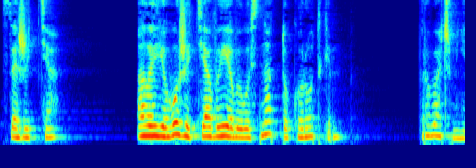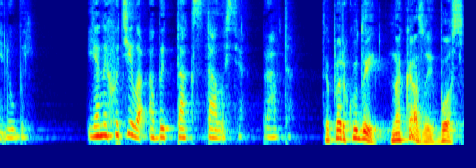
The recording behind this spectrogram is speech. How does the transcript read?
все життя, але його життя виявилось надто коротким. Пробач мені, любий, я не хотіла, аби так сталося, правда? Тепер куди? Наказуй, бос.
